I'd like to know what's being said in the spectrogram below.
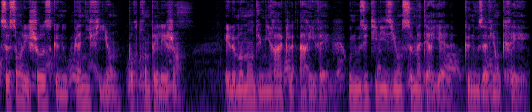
Ce sont les choses que nous planifions pour tromper les gens. Et le moment du miracle arrivait, où nous utilisions ce matériel que nous avions créé.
